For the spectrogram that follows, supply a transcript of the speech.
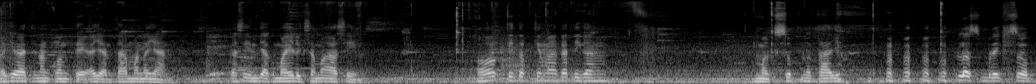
Lagyan natin ng konti. Ayan, tama na yan. Kasi hindi ako mahilig sa maasim. Okay, okay mga katigang. Mag-soup na tayo. Last break soup.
